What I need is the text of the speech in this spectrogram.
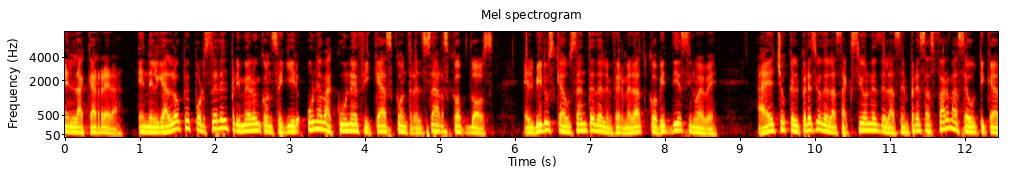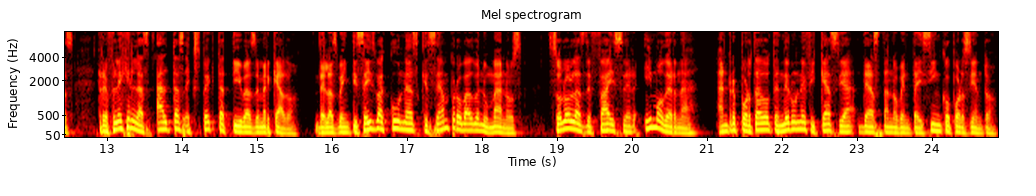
En la carrera, en el galope por ser el primero en conseguir una vacuna eficaz contra el SARS-CoV-2, el virus causante de la enfermedad COVID-19, ha hecho que el precio de las acciones de las empresas farmacéuticas reflejen las altas expectativas de mercado. De las 26 vacunas que se han probado en humanos, solo las de Pfizer y Moderna han reportado tener una eficacia de hasta 95%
